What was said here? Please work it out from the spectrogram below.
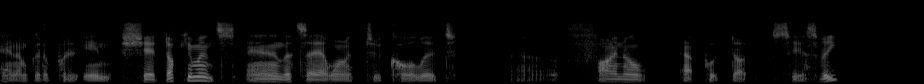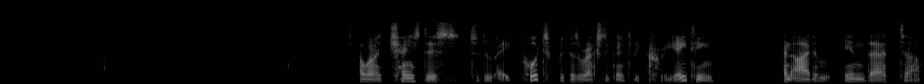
And I'm going to put it in shared documents. And let's say I wanted to call it uh, final output.csv. I want to change this to do a put because we're actually going to be creating an item in that um,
